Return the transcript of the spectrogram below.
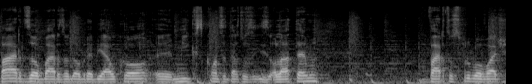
Bardzo, bardzo dobre białko. y, Miks koncentratu z izolatem warto spróbować.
